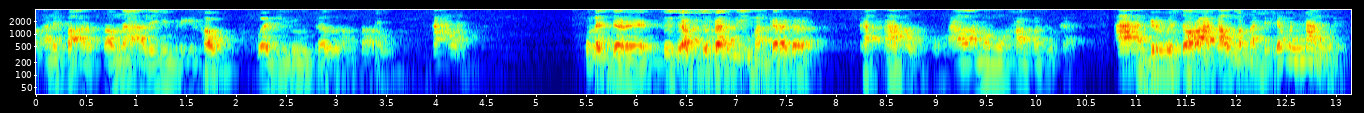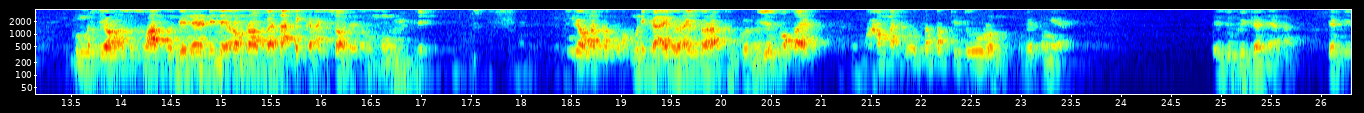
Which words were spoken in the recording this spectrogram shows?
Makanya Pak Arsalna alihim rihau wajulu dalam tahu. Kalah. Lihat dari sesuai Abu Sufyan iman gara-gara gak tahu ngalano Muhammad juga. Angger wis cara akal menang, dia menang weh. Iku mesti orang sesuatu dene dhisik ora ora bahasa ikra iso dene ngomong dhisik. Mesti ana kok muni gawe ora iso ora dukun. Ya pokoke Muhammad itu tetap ditulung oleh pengiran. Itu bedanya Nabi. Jadi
